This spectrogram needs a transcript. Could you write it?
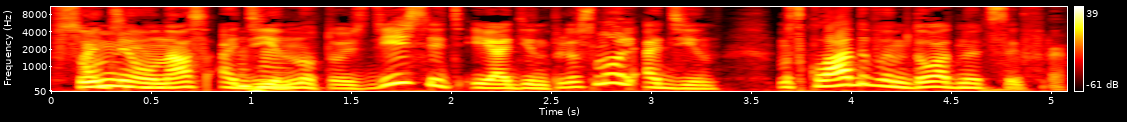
в сумме Один. у нас 1, Мгм. ну то есть 10 и 1 плюс 0 – 1. Мы складываем до одной цифры.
